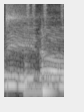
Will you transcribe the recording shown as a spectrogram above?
Medina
